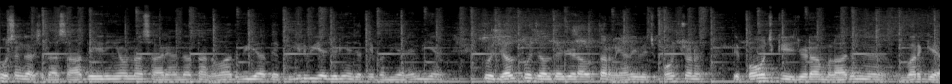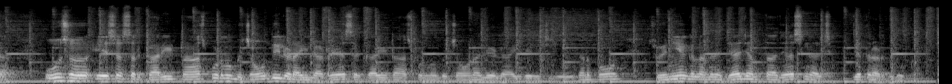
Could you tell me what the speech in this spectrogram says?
ਉਹ ਸੰਘਰਸ਼ ਦਾ ਸਾਥ ਦੇ ਰਹੀਆਂ, ਉਹਨਾਂ ਸਾਰਿਆਂ ਦਾ ਧੰਨਵਾਦ ਵੀ ਆ ਤੇ ਅਪੀਲ ਵੀ ਆ ਜਿਹੜੀਆਂ ਜਥੇਬੰਦੀਆਂ ਰਹਿੰਦੀਆਂ ਕਿ ਉਹ ਜਲਦ ਤੋਂ ਜਲਦ ਜਿਹੜਾ ਉਹ ਧਰਨਿਆਂ ਦੇ ਵਿੱਚ ਪਹੁੰਚਣ ਤੇ ਪਹੁੰਚ ਕੇ ਜਿਹੜਾ ਮੁਲਾਜ਼ਮ ਵਰਗ ਆ, ਉਸ, ਇਸ ਸਰਕਾਰੀ ਟਰਾਂਸਪੋਰਟ ਨੂੰ ਬਚਾਉਣ ਦੀ ਲੜਾਈ ਲੜ ਰਿਹਾ, ਸਰਕਾਰੀ ਟਰਾਂਸਪੋਰਟ ਨੂੰ ਬਚਾਉਣ ਵਾਲੀ ਲੜਾਈ ਦੇ ਵਿੱਚ ਯੋਗਦਾਨ ਪਾਉਣ। ਸੋ ਇੰਨੀਆਂ ਗੱਲਾਂ ਦੇ ਜੈ ਜਨਤਾ, ਜੈ ਸੰਘਰਸ਼ ਜਿੱਤ ਲੜਦੇ ਲੋਕਾਂ।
